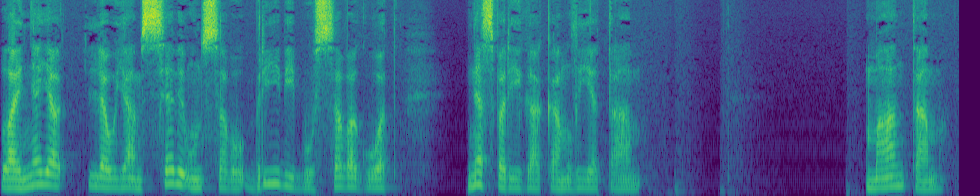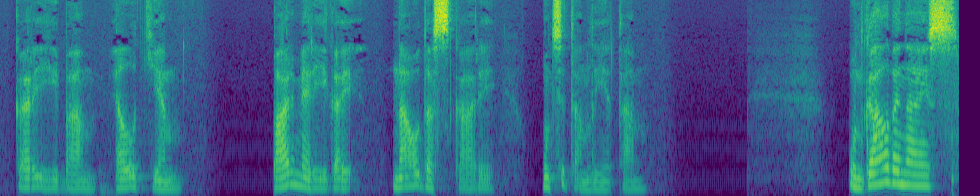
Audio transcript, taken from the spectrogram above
lai neļaujam sevi un savu brīvību savagot nesvarīgākām lietām, mantām, karībām, elkiem, pārmērīgai naudas skārī un citām lietām. Un galvenais,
